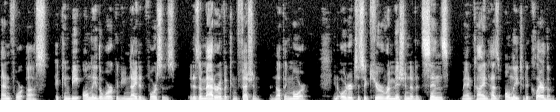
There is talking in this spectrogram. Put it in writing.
and for us. It can be only the work of united forces. It is a matter of a confession and nothing more. In order to secure remission of its sins, mankind has only to declare them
